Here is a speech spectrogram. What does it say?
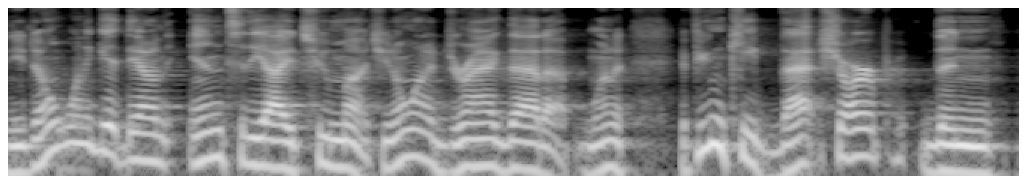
And you don't want to get down into the eye too much. You don't want to drag that up. You want to, if you can keep that sharp, then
